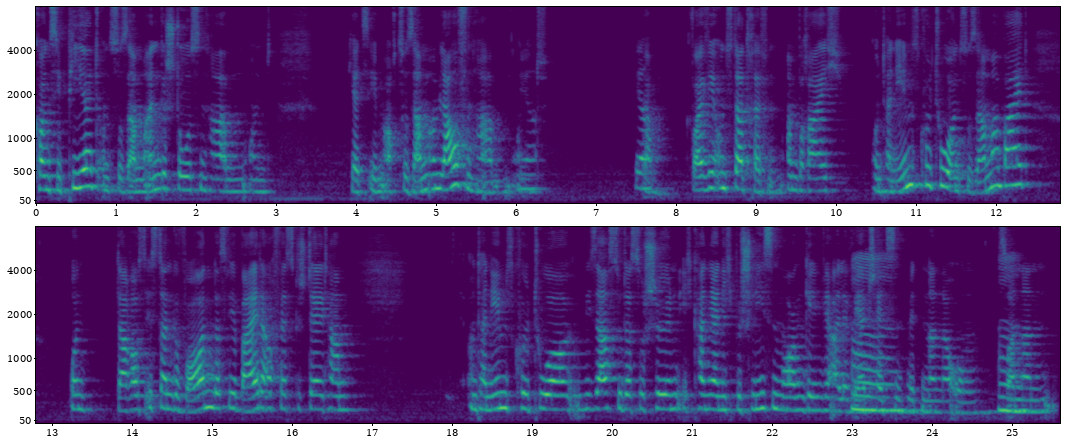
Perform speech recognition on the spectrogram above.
konzipiert und zusammen angestoßen haben und jetzt eben auch zusammen am Laufen haben. Und ja. ja. ja, weil wir uns da treffen am Bereich Unternehmenskultur und Zusammenarbeit. Und daraus ist dann geworden, dass wir beide auch festgestellt haben, Unternehmenskultur, wie sagst du das so schön? Ich kann ja nicht beschließen, morgen gehen wir alle wertschätzend mhm. miteinander um, mhm. sondern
